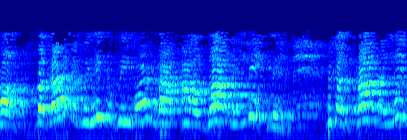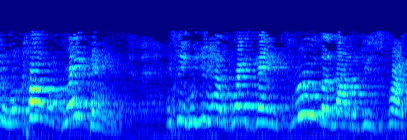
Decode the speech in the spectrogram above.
Uh, but God said we need to be worried about our godly living. Because godly living will come with great gain. And see, when you have great gain through the knowledge of Jesus Christ,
